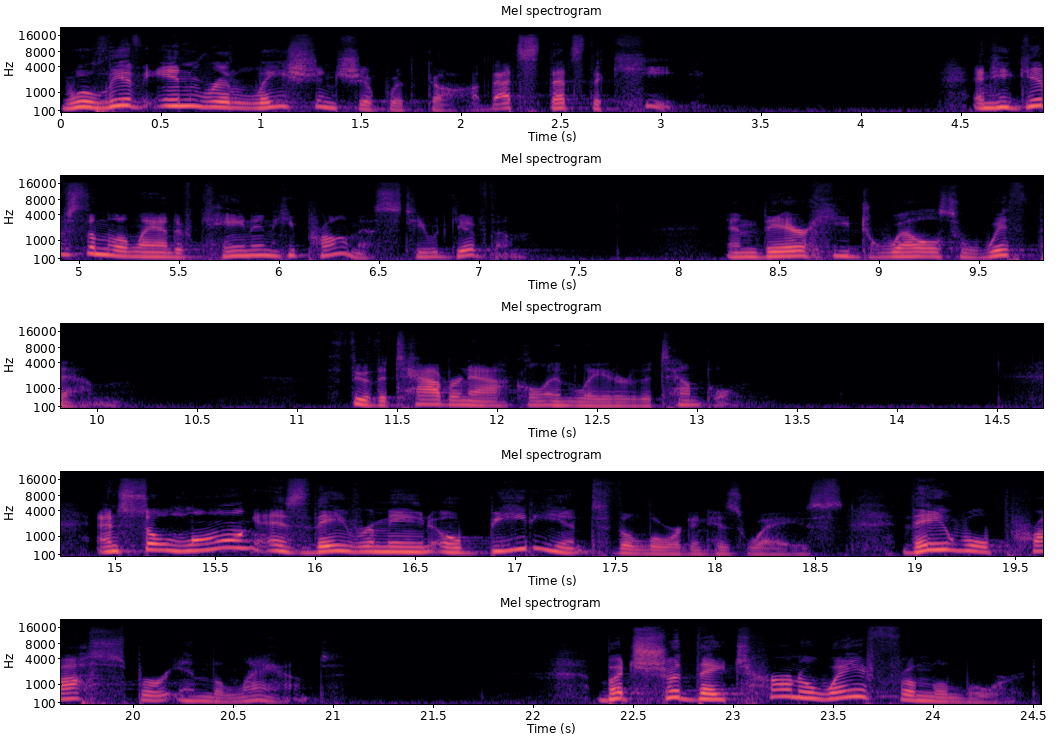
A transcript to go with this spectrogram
will live in relationship with God. That's, that's the key. And he gives them the land of Canaan he promised he would give them. And there he dwells with them through the tabernacle and later the temple. And so long as they remain obedient to the Lord in his ways, they will prosper in the land. But should they turn away from the Lord,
